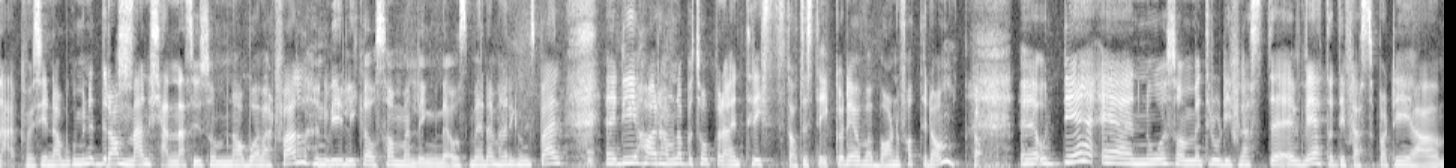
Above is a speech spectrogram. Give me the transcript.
nei, kan vi si nabokommune, Drammen kjennes ut som naboer i hvert fall. Vi liker å sammenligne oss med dem her i Kongsberg. Eh, De har havna på toppen av en trist statistikk, og det er over barnefattigdom. Ja. Og det er noe som jeg tror de fleste Jeg vet at de fleste partier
